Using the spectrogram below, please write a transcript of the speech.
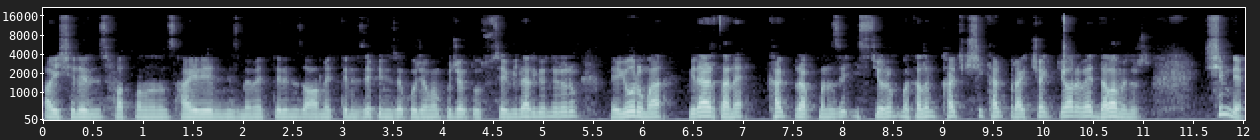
Ayşeleriniz, Fatmalarınız, Hayriyeleriniz, Mehmetleriniz, Ahmetleriniz hepinize kocaman kucak dolusu sevgiler gönderiyorum. Ve yoruma birer tane kalp bırakmanızı istiyorum. Bakalım kaç kişi kalp bırakacak diyor ve devam ediyoruz. Şimdi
